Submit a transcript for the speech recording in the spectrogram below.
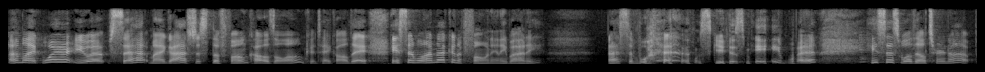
I'm like, why aren't you upset? My gosh, just the phone calls alone could take all day. He said, Well, I'm not going to phone anybody. I said, What? Excuse me? What? He says, Well, they'll turn up.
